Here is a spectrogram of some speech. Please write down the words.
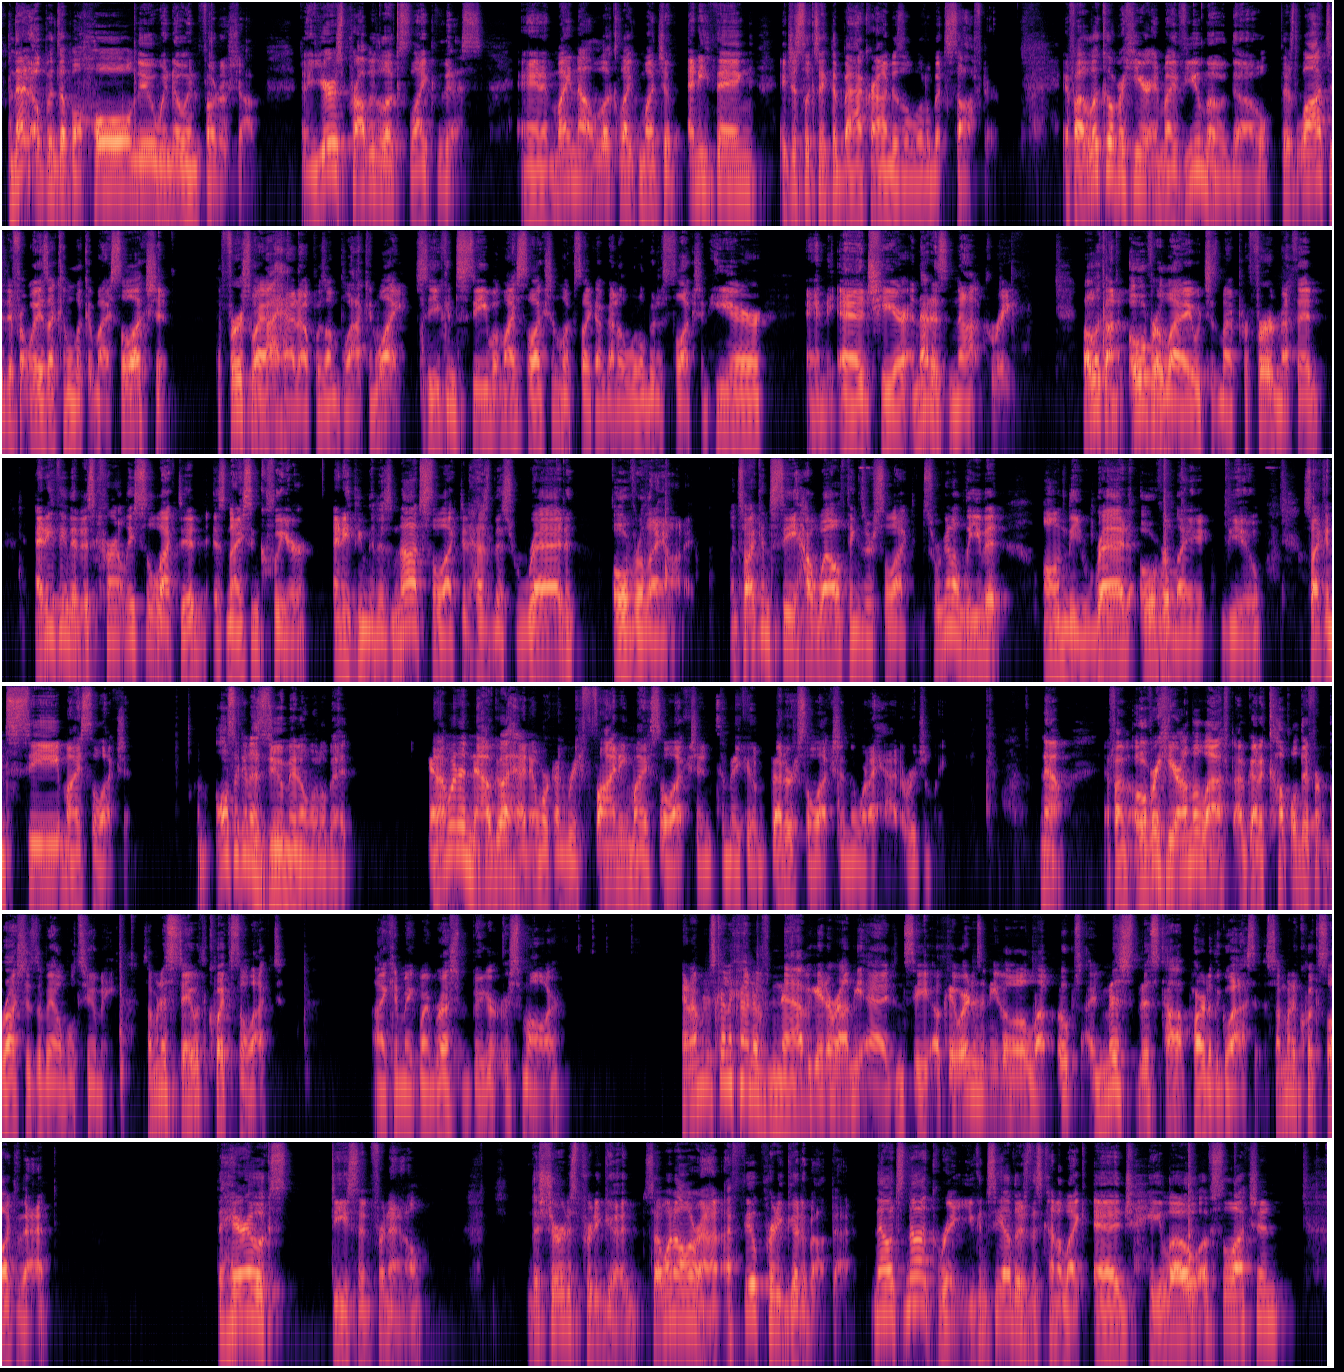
And that opens up a whole new window in Photoshop. Now yours probably looks like this. And it might not look like much of anything. It just looks like the background is a little bit softer. If I look over here in my view mode though, there's lots of different ways I can look at my selection. The first way I had up was on black and white. So you can see what my selection looks like. I've got a little bit of selection here and the edge here, and that is not great. If I look on overlay, which is my preferred method, anything that is currently selected is nice and clear anything that is not selected has this red overlay on it. And so I can see how well things are selected. So we're going to leave it on the red overlay view so I can see my selection. I'm also going to zoom in a little bit. And I'm going to now go ahead and work on refining my selection to make it a better selection than what I had originally. Now, if I'm over here on the left, I've got a couple different brushes available to me. So I'm going to stay with quick select. I can make my brush bigger or smaller. And I'm just going to kind of navigate around the edge and see, okay, where does it need a little love? Oops, I missed this top part of the glasses. So I'm going to quick select that. The hair looks decent for now. The shirt is pretty good. So I went all around. I feel pretty good about that. Now it's not great. You can see how there's this kind of like edge halo of selection.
